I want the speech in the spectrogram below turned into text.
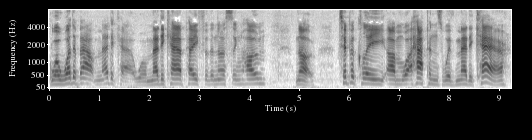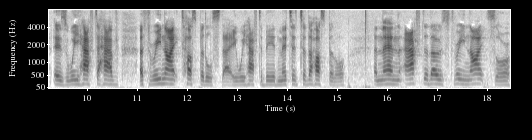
Well, what about Medicare? Will Medicare pay for the nursing home? No. Typically, um, what happens with Medicare is we have to have a three night hospital stay. We have to be admitted to the hospital. And then, after those three nights or,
